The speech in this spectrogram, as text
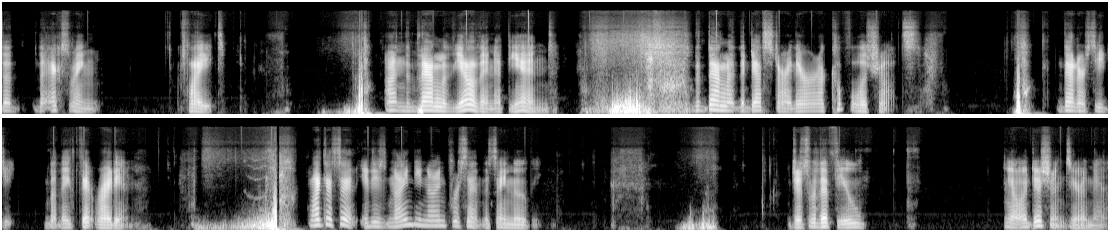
the, the X-wing fight on the Battle of Yavin at the end. The battle at the Death Star, there are a couple of shots that are CG, but they fit right in. Like I said, it is 99% the same movie. Just with a few, you know, additions here and there.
